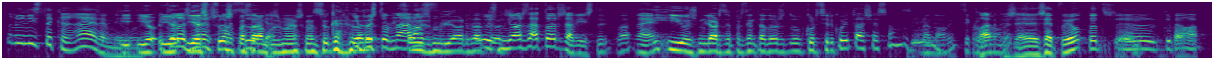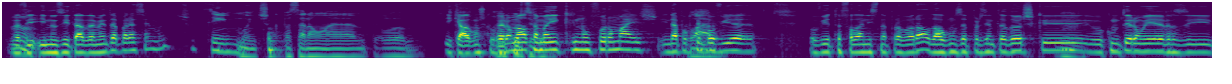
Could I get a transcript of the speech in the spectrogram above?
estou no início da carreira, meu. E, e- e- e as pessoas que passaram pelos morangos com açúcar E agora depois são tornaram os melhores atores. Os melhores atores, já viste? Claro. É? E, e os melhores apresentadores do curto-circuito, à exceção do Fernando Alvim. Sim, claro, já, já tu eu, todos uh, tiveram lá. Mas Hum. inusitadamente aparecem muitos. Sim, muitos que passaram ah, pelo. E que alguns correram mal também e que não foram mais. Ainda há pouco Claro. tempo ouvia, ouvia-te a falar nisso na prova oral, de alguns apresentadores que cometeram erros e,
